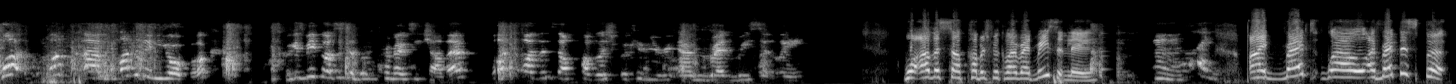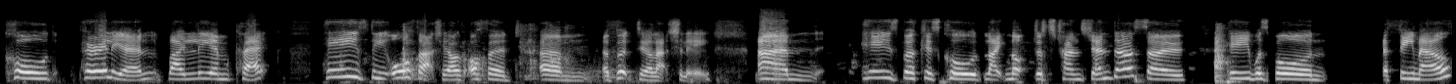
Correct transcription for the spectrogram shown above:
What, what, um, other than your book, because we've got to promote each other, what other self-published book have you re- um, read recently? What other self-published book have I read recently? Mm. I read well. I read this book called Paralian by Liam Klenk, he's the author actually. I was offered um, a book deal actually. Um, his book is called like not just transgender. So he was born a female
